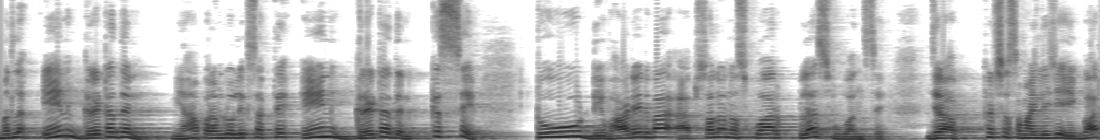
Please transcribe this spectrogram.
मतलब एन ग्रेटर देन, यहाँ पर हम लोग लिख सकते हैं, एन ग्रेटर देन किससे? Two divided by epsilon square plus one से। जरा फिर से समझ लीजिए एक बार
